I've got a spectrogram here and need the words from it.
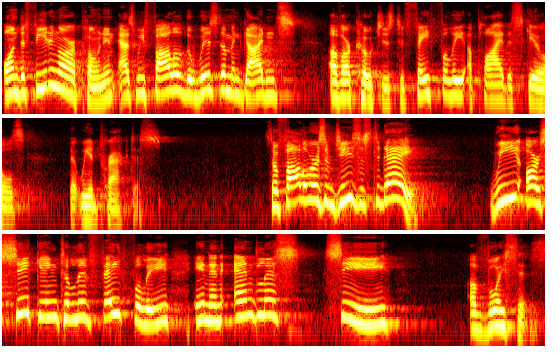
on defeating our opponent as we follow the wisdom and guidance of our coaches to faithfully apply the skills that we had practiced. So, followers of Jesus today, we are seeking to live faithfully in an endless sea of voices.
